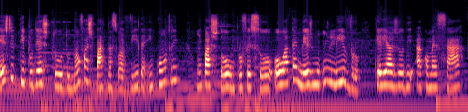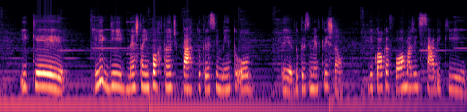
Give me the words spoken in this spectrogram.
este tipo de estudo não faz parte da sua vida, encontre um pastor, um professor ou até mesmo um livro que lhe ajude a começar e que lhe guie nesta importante parte do crescimento ou é, do crescimento cristão. De qualquer forma, a gente sabe que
